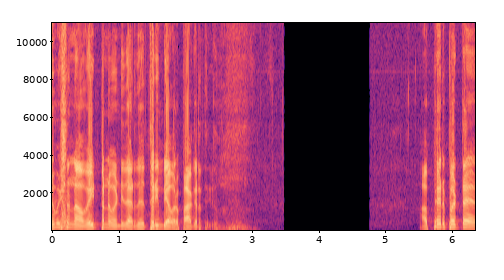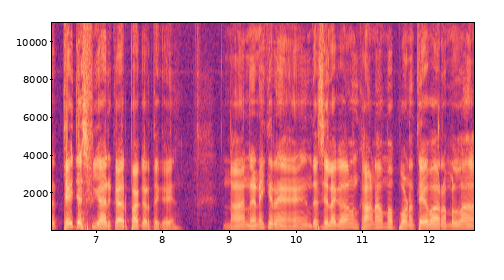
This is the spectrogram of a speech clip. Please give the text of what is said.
நிமிஷம் நான் வெயிட் பண்ண வேண்டியதாக இருந்தது திரும்பி அவரை பார்க்குறதுக்கு. அப்பேற்பட்ட தேஜஸ்வியாக இருக்கார் பார்க்கறதுக்கு. நான் நினைக்கிறேன் இந்த சில காலம் காணாமல் போன தேவாரமெல்லாம்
